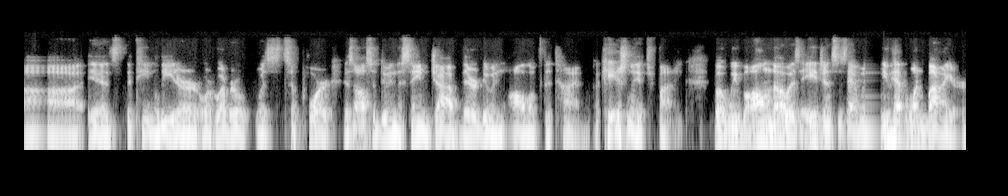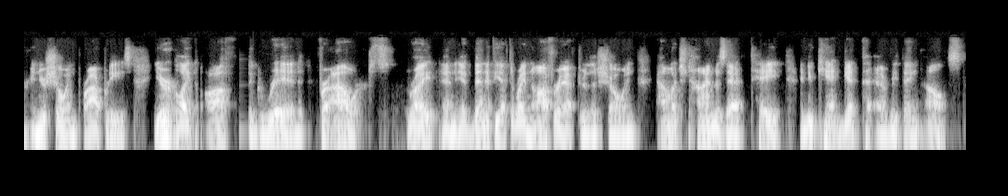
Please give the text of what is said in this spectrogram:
uh, is the team leader or whoever was support is also doing the same job they're doing all of the time. Occasionally it's fine, but we all know as agents is that when you have one buyer and you're showing properties, you're like off the grid for hours right? And if, then if you have to write an offer after the showing, how much time does that take? And you can't get to everything else.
